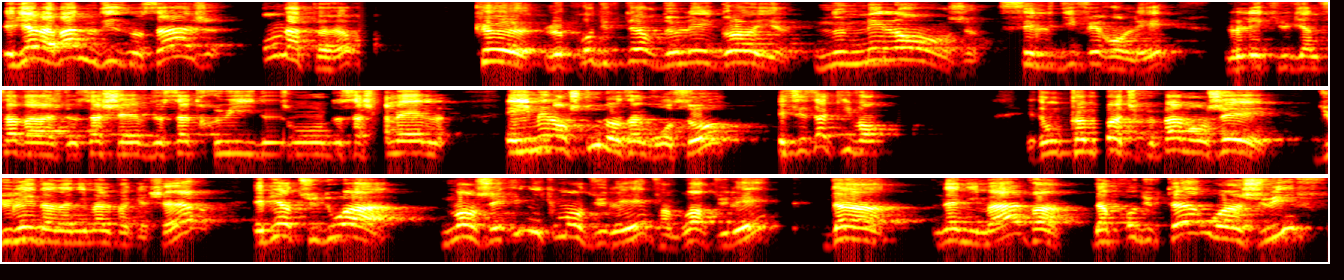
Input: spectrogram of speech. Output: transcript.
et bien là-bas, nous disent nos sages, on a peur que le producteur de lait goy ne mélange ces différents laits, le lait qui lui vient de sa vache, de sa chèvre, de sa truie, de, son, de sa chamelle, et il mélange tout dans un gros seau, et c'est ça qui vend. Et donc, comme toi, tu peux pas manger du lait d'un animal pas cachère, eh bien, tu dois manger uniquement du lait, enfin boire du lait d'un animal, enfin, d'un producteur ou un juif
